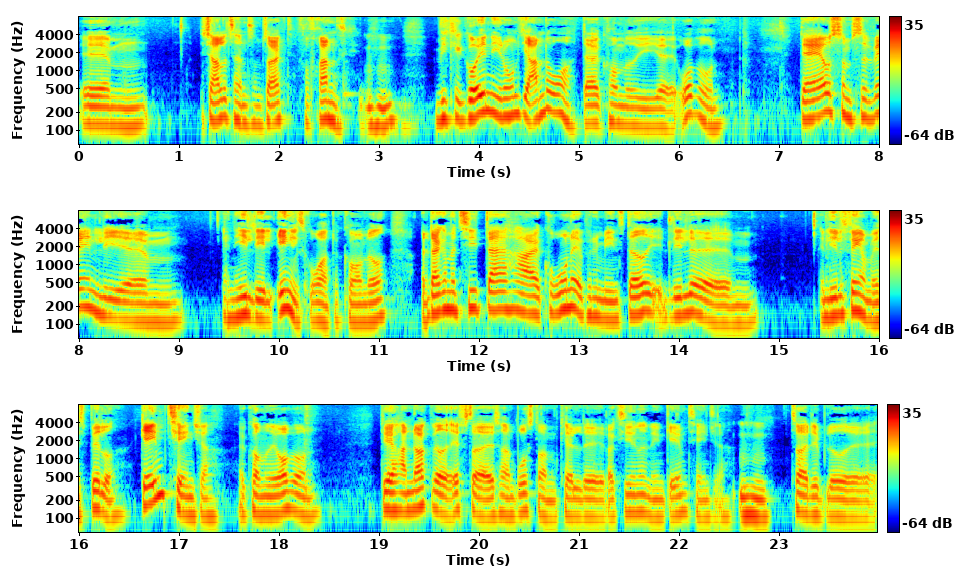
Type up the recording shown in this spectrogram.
Øhm, charlatan, som sagt, for fransk. Mm-hmm. Vi kan gå ind i nogle af de andre ord, der er kommet i øh, ordbogen. Der er jo som sædvanligt øh, en hel del engelske ord, der kommer med. Og der kan man sige, der har coronaepidemien stadig et lille, øh, en lille finger med i spillet. Game changer er kommet i ordbogen. Det har nok været efter, at Søren Brostrøm kaldte øh, vaccinerne en game changer. Mm-hmm. Så er det blevet øh,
